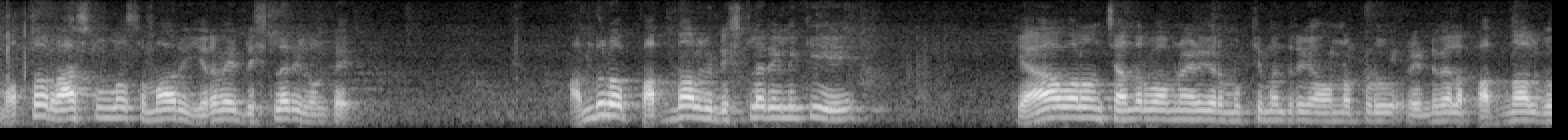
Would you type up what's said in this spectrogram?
మొత్తం రాష్ట్రంలో సుమారు ఇరవై డిస్టిలరీలు ఉంటాయి. అందులో పద్నాలుగు డిస్టిలరీలకి కేవలం చంద్రబాబు నాయుడు గారు ముఖ్యమంత్రిగా ఉన్నప్పుడు రెండు వేల పద్నాలుగు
